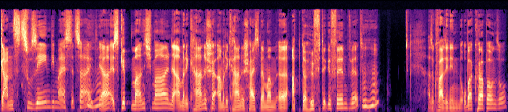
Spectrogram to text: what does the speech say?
ganz zu sehen die meiste Zeit. Mhm. Ja, es gibt manchmal eine amerikanische. Amerikanisch heißt, wenn man äh, ab der Hüfte gefilmt wird, mhm. also quasi den Oberkörper und so.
